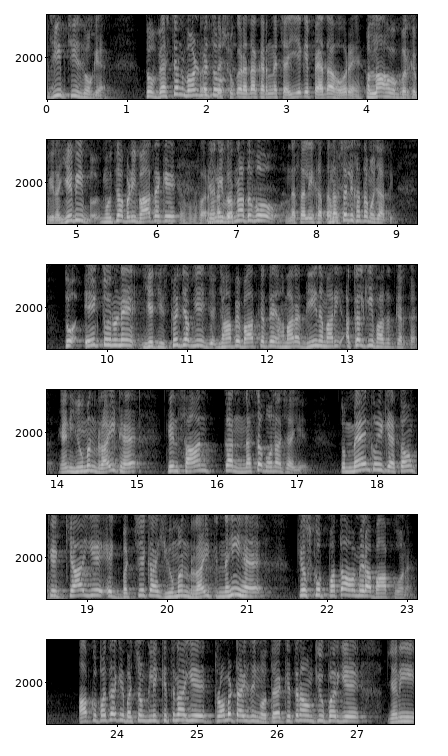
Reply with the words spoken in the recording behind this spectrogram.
عجیب چیز ہو گیا ہے تو ویسٹرن ورلڈ میں تو شکر ادا کرنا چاہیے کہ پیدا ہو رہے ہیں اللہ اکبر کبیرا یہ بھی مجھ سے بڑی بات ہے کہ یعنی ورنہ تو وہ ختم ختم ہو جاتی تو ایک تو انہوں نے یہ چیز پھر جب یہ جہاں پہ بات کرتے ہیں ہمارا دین ہماری عقل کی حفاظت کرتا ہے یعنی ہیومن رائٹ ہے کہ انسان کا نصب ہونا چاہیے تو میں ان کو یہ کہتا ہوں کہ کیا یہ ایک بچے کا ہیومن رائٹ نہیں ہے کہ اس کو پتا ہو میرا باپ کون ہے آپ کو پتہ ہے کہ بچوں کے لیے کتنا یہ ٹراماٹائزنگ ہوتا ہے کتنا ان کے اوپر یہ یعنی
